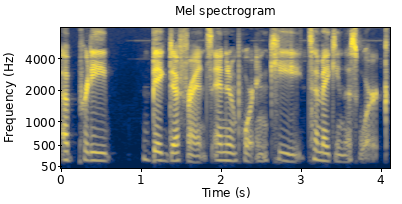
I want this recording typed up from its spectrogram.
a pretty big difference and an important key to making this work.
